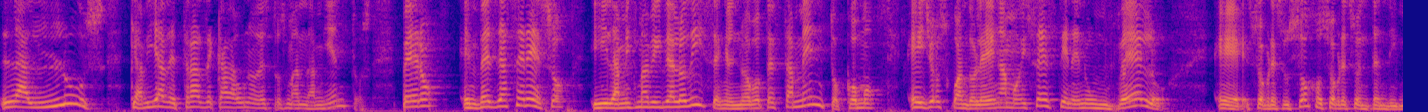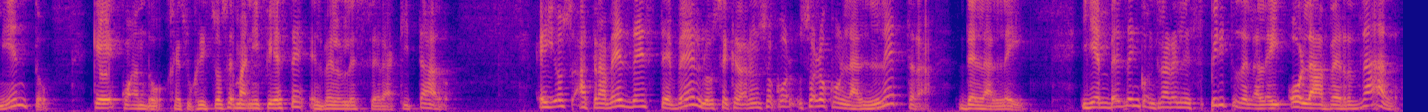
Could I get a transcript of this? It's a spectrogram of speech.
la luz que había detrás de cada uno de estos mandamientos. Pero en vez de hacer eso, y la misma Biblia lo dice en el Nuevo Testamento, como ellos cuando leen a Moisés tienen un velo eh, sobre sus ojos, sobre su entendimiento, que cuando Jesucristo se manifieste, el velo les será quitado. ellos a través de este velo se quedaron solo con la letra de la ley. Y en vez de encontrar el espíritu de la ley o la verdad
